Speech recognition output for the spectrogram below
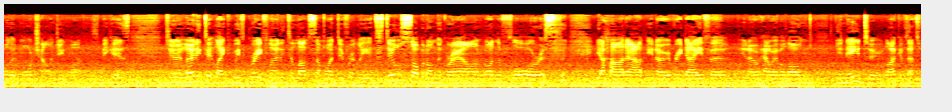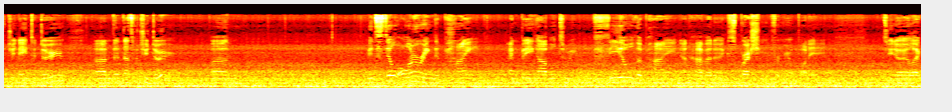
or the more challenging ones. Because you know, learning to like with grief, learning to love someone differently. It's still sobbing on the ground, on the floor, as your heart out. You know, every day for you know however long you need to. Like if that's what you need to do, um, then that's what you do. Um, it's still honouring the pain and being able to feel the pain and have an expression from your body. So, you know, like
